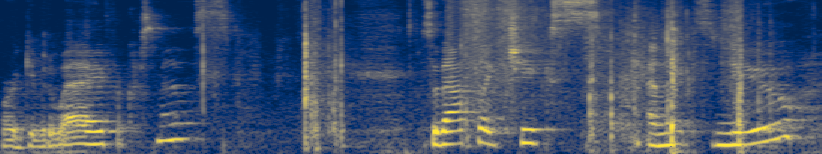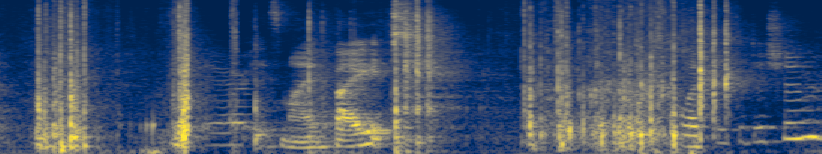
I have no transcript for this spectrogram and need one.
Or give it away for Christmas. So that's like cheeks and lips new. There is my Bite collector's edition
